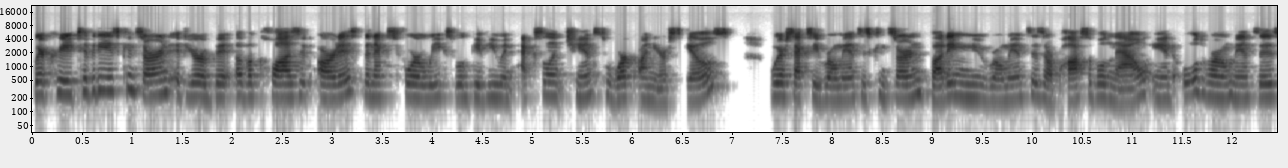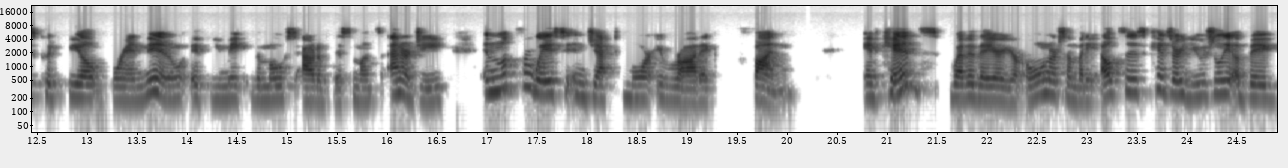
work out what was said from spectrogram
Where creativity is concerned, if you're a bit of a closet artist, the next four weeks will give you an excellent chance to work on your skills. Where sexy romance is concerned, budding new romances are possible now, and old romances could feel brand new if you make the most out of this month's energy and look for ways to inject more erotic fun. And kids, whether they are your own or somebody else's, kids are usually a big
